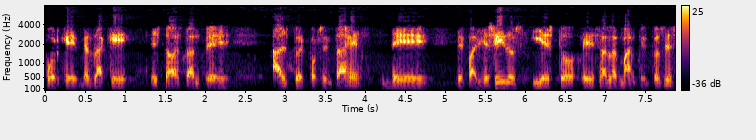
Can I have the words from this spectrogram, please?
porque verdad que está bastante alto el porcentaje de, fallecidos y esto es alarmante. Entonces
